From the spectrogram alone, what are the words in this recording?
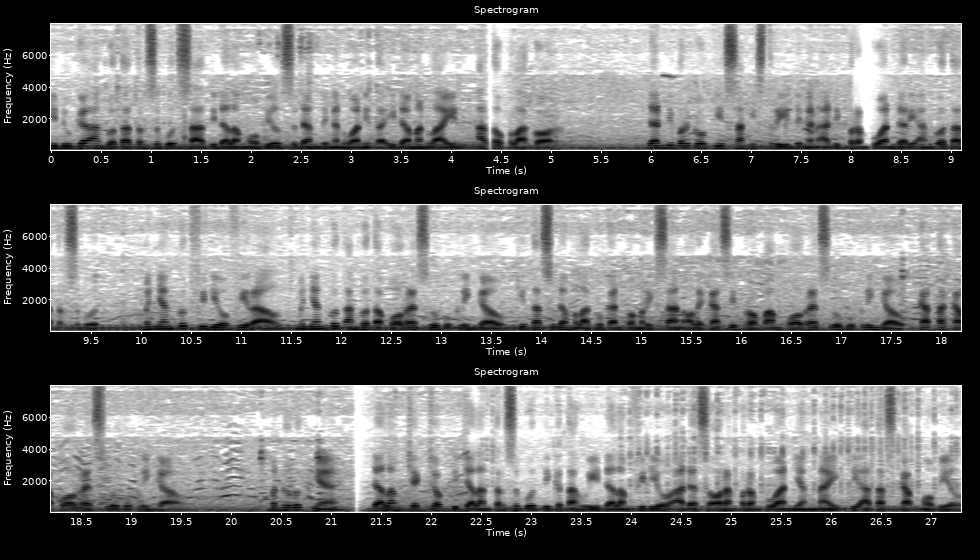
Diduga anggota tersebut saat di dalam mobil sedang dengan wanita idaman lain, atau pelakor. Dan dipergoki sang istri dengan adik perempuan dari anggota tersebut. Menyangkut video viral, menyangkut anggota Polres Lubuk Linggau, kita sudah melakukan pemeriksaan oleh Kasih Propam Polres Lubuk Linggau, kata Kapolres Lubuk Linggau. Menurutnya, dalam cekcok di jalan tersebut diketahui dalam video ada seorang perempuan yang naik di atas kap mobil.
